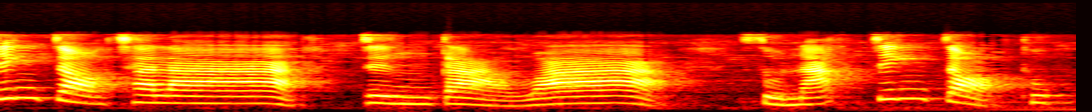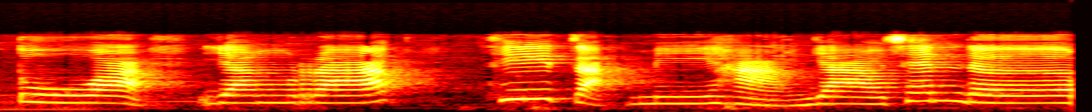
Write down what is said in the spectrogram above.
จิ้งจอกชลา จึงกล่าวว่า สุนัขจิ้งจอกทุกตัว ยังรักที่จะมีหางยาวเช่นเดิม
